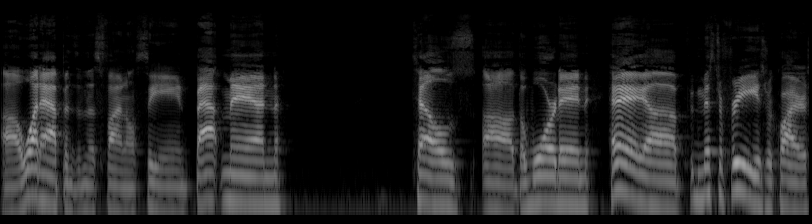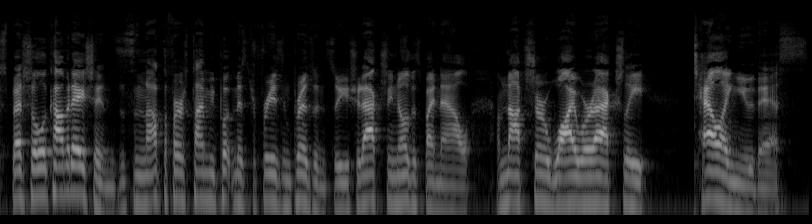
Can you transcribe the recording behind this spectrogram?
Uh, what happens in this final scene? Batman tells uh, the warden, hey, uh, Mr. Freeze requires special accommodations. This is not the first time we put Mr. Freeze in prison, so you should actually know this by now. I'm not sure why we're actually telling you this.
